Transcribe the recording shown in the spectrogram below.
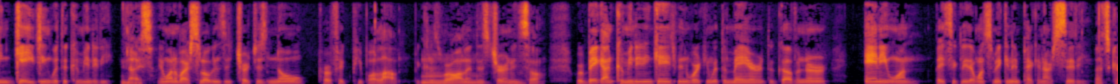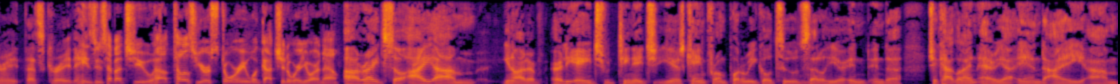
engaging with the community. Nice. And one of our slogans in church is no perfect people allowed because we're all in this journey. So we're big on community engagement, working with the mayor, the governor, anyone basically that wants to make an impact in our city. That's great. That's great. Jesus, how about you? How, tell us your story. What got you to where you are now? All right. So I, um, you know, at an early age, teenage years, came from Puerto Rico to settle here in in the Chicagoland area, and I um,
